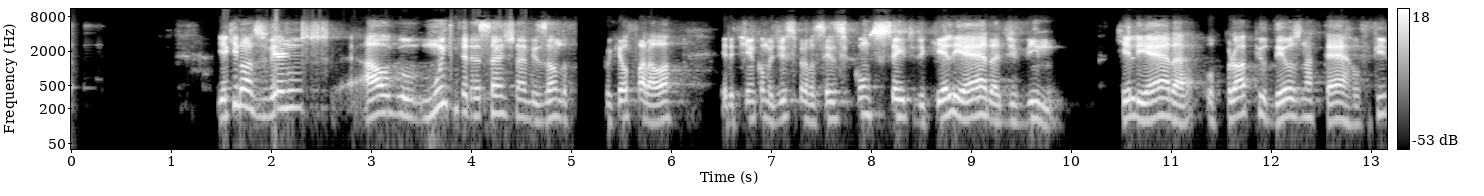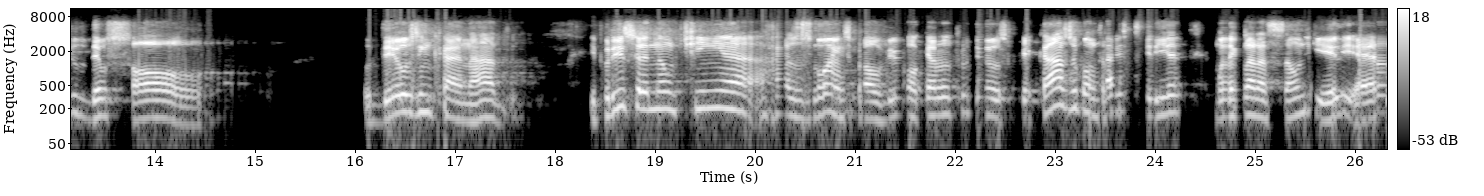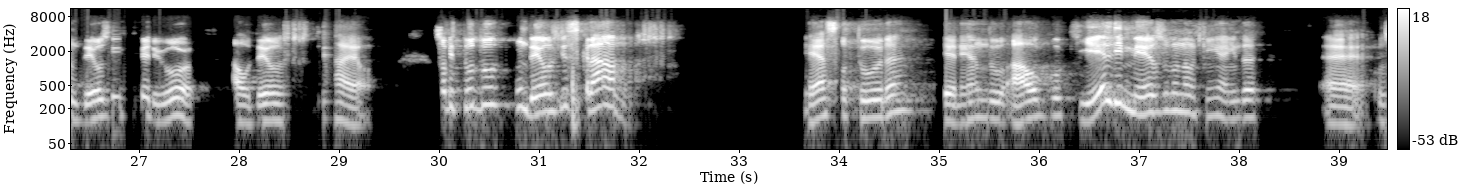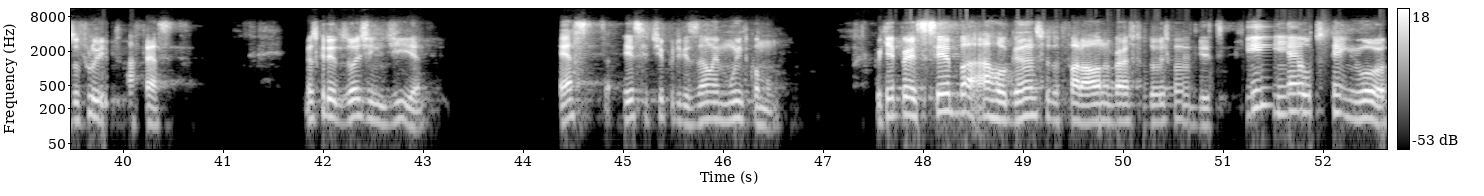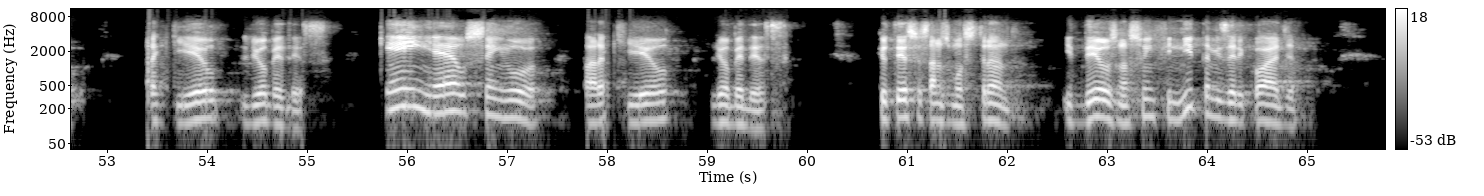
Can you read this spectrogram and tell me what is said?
E aqui nós vemos algo muito interessante na visão do porque o faraó, ele tinha, como eu disse para vocês, esse conceito de que ele era divino que ele era o próprio Deus na terra, o filho do Deus Sol, o Deus encarnado. E por isso ele não tinha razões para ouvir qualquer outro Deus, porque caso contrário seria uma declaração de que ele era um Deus inferior ao Deus de Israel. Sobretudo, um Deus de escravos. E essa altura, querendo algo que ele mesmo não tinha ainda é, usufruído, a festa. Meus queridos, hoje em dia, esta, esse tipo de visão é muito comum. Porque perceba a arrogância do faraó no verso 2, quando diz: Quem é o Senhor para que eu lhe obedeça? Quem é o Senhor para que eu lhe obedeça? O que o texto está nos mostrando, e Deus, na sua infinita misericórdia,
